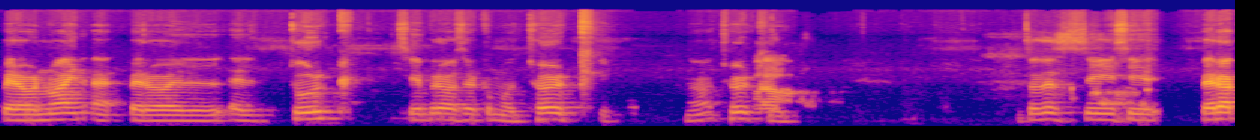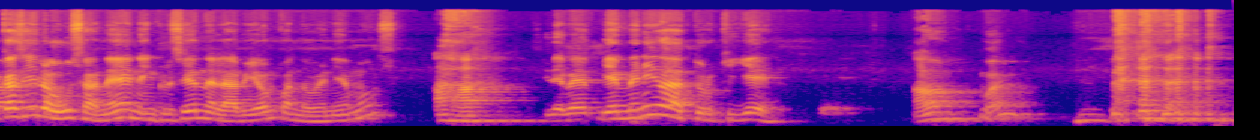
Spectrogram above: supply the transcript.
pero no hay. eh, Pero el, el turk siempre va a ser como turkey, ¿no? Turkey. Entonces, sí, sí. Pero acá sí lo usan, ¿eh? Inclusive en el avión cuando veníamos. Ajá. de- Bienvenido a Turquille. Ah, bueno.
